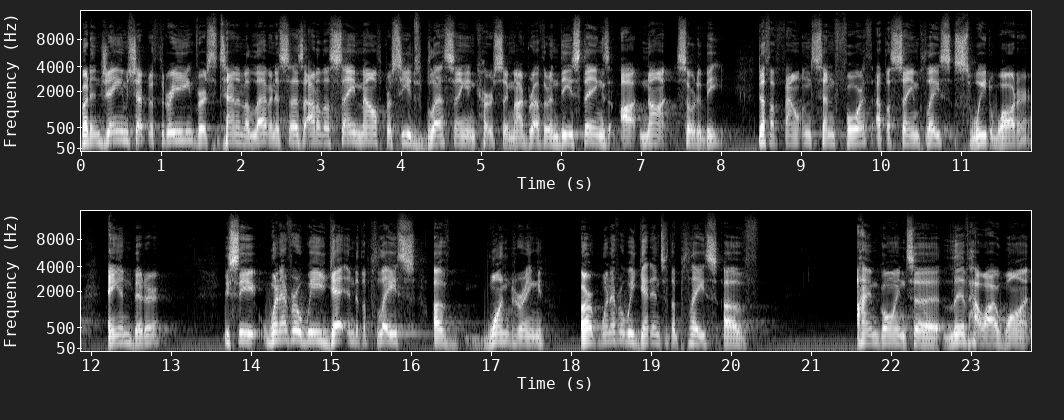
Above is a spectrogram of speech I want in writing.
But in James chapter 3, verse 10 and 11, it says, Out of the same mouth proceeds blessing and cursing. My brethren, these things ought not so to be. Doth a fountain send forth at the same place sweet water and bitter? You see, whenever we get into the place of wondering, or whenever we get into the place of, I'm going to live how I want,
